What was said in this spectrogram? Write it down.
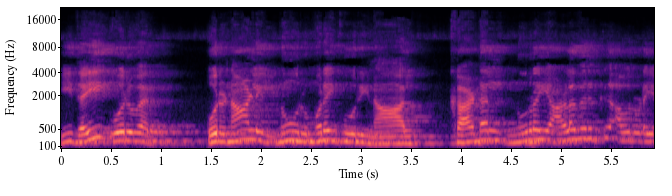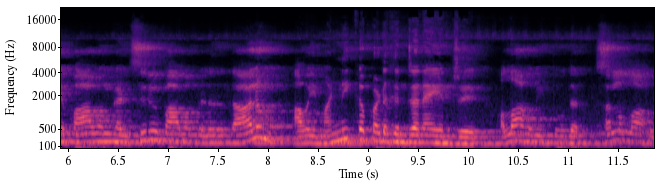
இதை ஒருவர் ஒரு நாளில் நூறு முறை கூறினால் கடல் நுரை அளவிற்கு அவருடைய பாவங்கள் சிறு பாவங்கள் இருந்தாலும் அவை மன்னிக்கப்படுகின்றன என்று அல்லாஹுவின் தூதர் சல்லல்லாஹு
